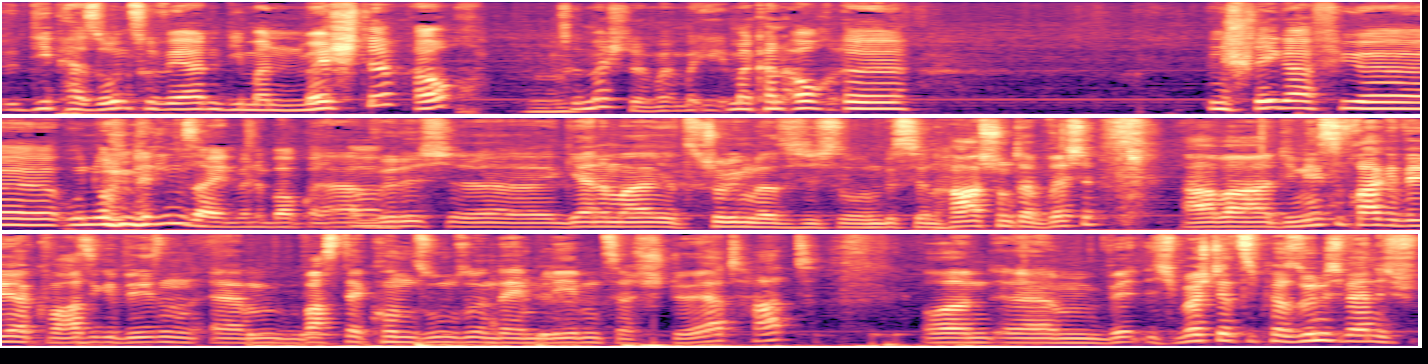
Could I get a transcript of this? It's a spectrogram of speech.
die Person zu werden, die man möchte, auch. Zu möchte. Man, man kann auch äh, ein Schläger für Union Berlin sein, wenn du Bock hast. Aber- würde ich äh, gerne mal, jetzt Entschuldigung, dass ich dich so ein bisschen harsch unterbreche, aber die nächste Frage wäre ja quasi gewesen, ähm, was der Konsum so in deinem Leben zerstört hat. Und ähm, ich möchte jetzt nicht persönlich werden, ich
